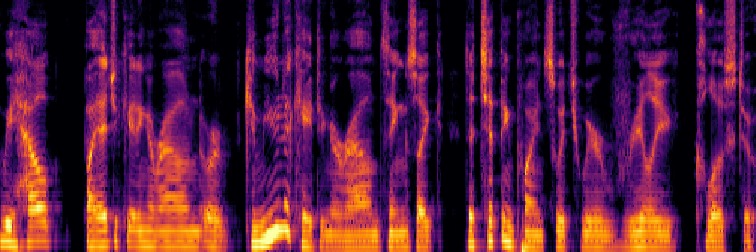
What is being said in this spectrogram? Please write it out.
we help by educating around or communicating around things like the tipping points, which we're really close to.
